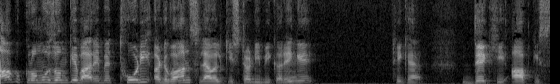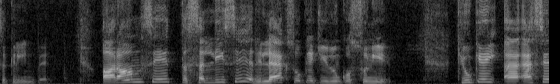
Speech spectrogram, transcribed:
अब क्रोमोजोम के बारे में थोड़ी एडवांस लेवल की स्टडी भी करेंगे। ठीक है? देखिए आपकी स्क्रीन पे। आराम से, तसल्ली से रिलैक्स होकर चीज़ों को सुनिए। क्योंकि ऐसे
